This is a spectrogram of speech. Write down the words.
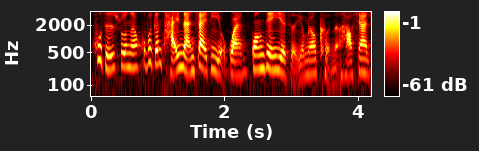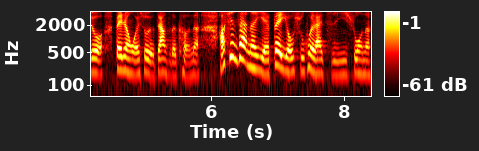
或者是说呢，会不会跟台南在地有关？光电业者有没有可能？好，现在就被认为说有这样子的可能。好，现在呢，也被游淑。会来质疑说呢，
